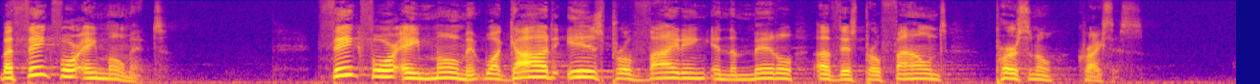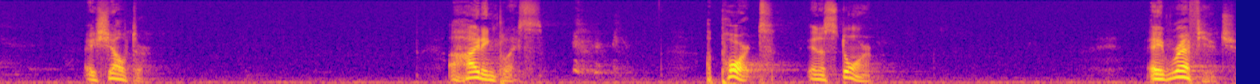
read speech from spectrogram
But think for a moment. Think for a moment what God is providing in the middle of this profound personal crisis a shelter, a hiding place, port in a storm, a refuge.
